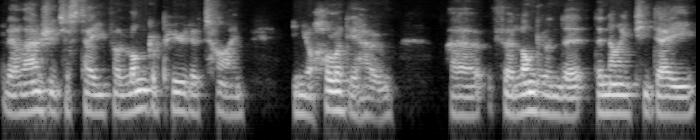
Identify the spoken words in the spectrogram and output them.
but it allows you to stay for a longer period of time in your holiday home uh, for longer than the, the 90-day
